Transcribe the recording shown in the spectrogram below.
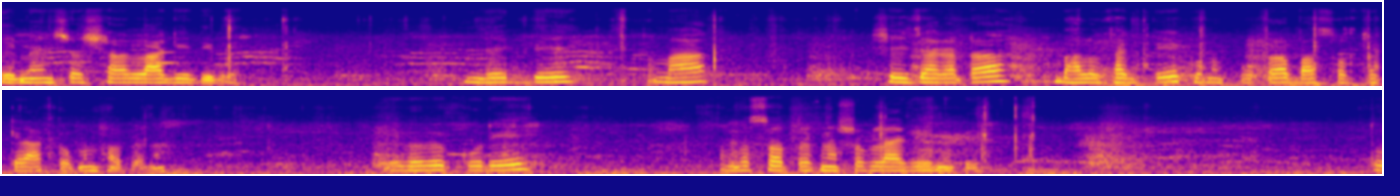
এই ম্যানসার সার লাগিয়ে দিবে। দেখবে তোমার সেই জায়গাটা ভালো থাকবে, কোনো পোকা বা ছত্রাকের আক্রমণ হবে না। এভাবে করে আমরা ছত্রাকনাশক লাগিয়ে নেবে। তো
